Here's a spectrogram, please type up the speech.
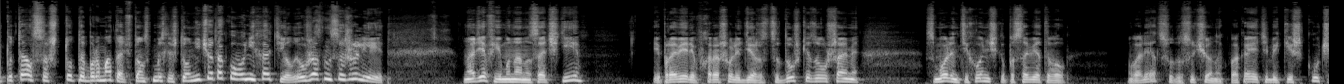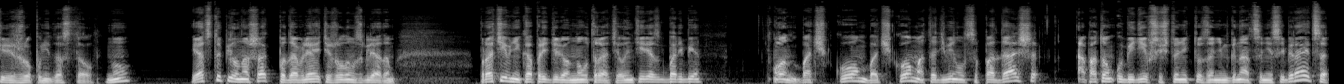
пытался что-то бормотать в том смысле, что он ничего такого не хотел и ужасно сожалеет. Надев ему на нос очки и проверив, хорошо ли держатся дужки за ушами, Смолин тихонечко посоветовал «Вали отсюда, сучонок, пока я тебе кишку через жопу не достал». «Ну?» И отступил на шаг, подавляя тяжелым взглядом. Противник определенно утратил интерес к борьбе. Он бочком-бочком отодвинулся подальше, а потом, убедившись, что никто за ним гнаться не собирается,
